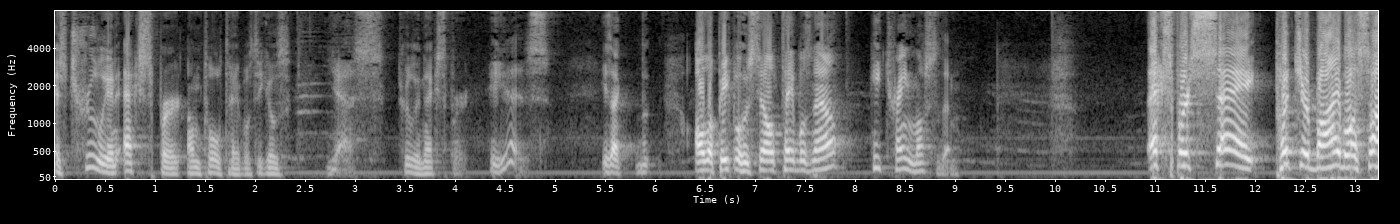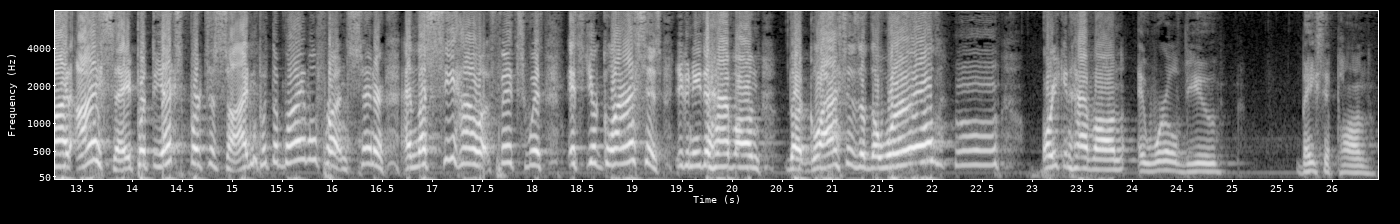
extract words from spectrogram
is truly an expert on pool tables. He goes, Yes, truly an expert. He is. He's like, all the people who sell tables now, he trained most of them. Experts say, put your Bible aside. I say, put the experts aside and put the Bible front and center. And let's see how it fits with it's your glasses. You can either have on the glasses of the world, hmm, or you can have on a worldview based upon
